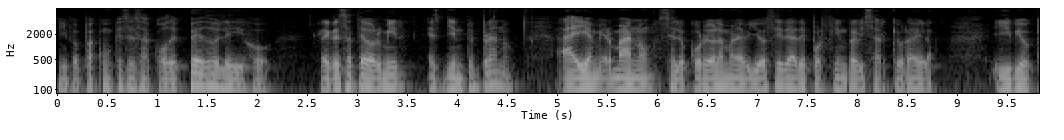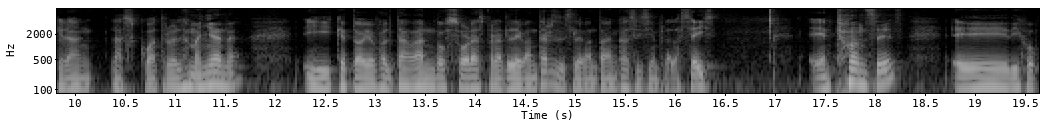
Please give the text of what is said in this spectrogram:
Y mi papá como que se sacó de pedo y le dijo, regrésate a dormir, es bien temprano. Ahí a mi hermano se le ocurrió la maravillosa idea de por fin revisar qué hora era y vio que eran las cuatro de la mañana y que todavía faltaban dos horas para levantarse, se levantaban casi siempre a las seis. Entonces eh, dijo,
